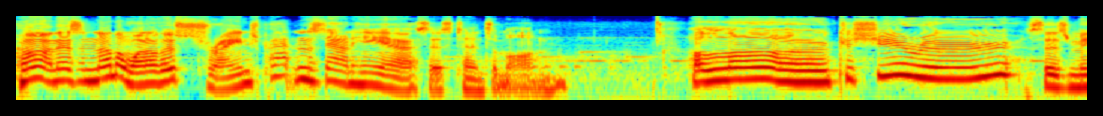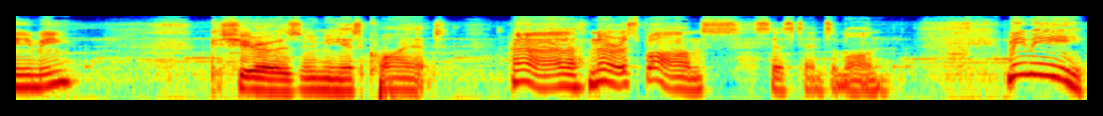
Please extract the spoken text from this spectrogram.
Huh, there's another one of those strange patterns down here, says Tentomon. Hello, Kashiru, says Mimi. Kashiro Azumi is quiet. Huh, no response, says Tentomon. Mimi!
